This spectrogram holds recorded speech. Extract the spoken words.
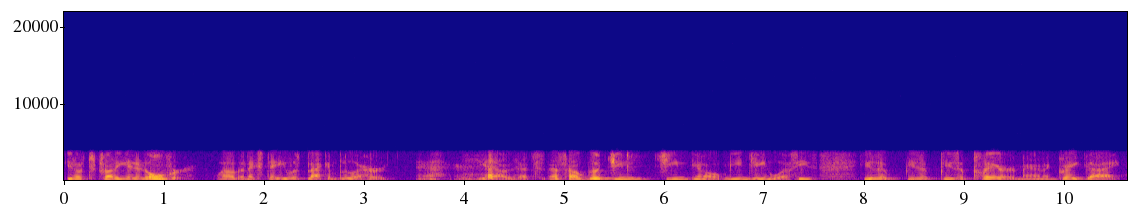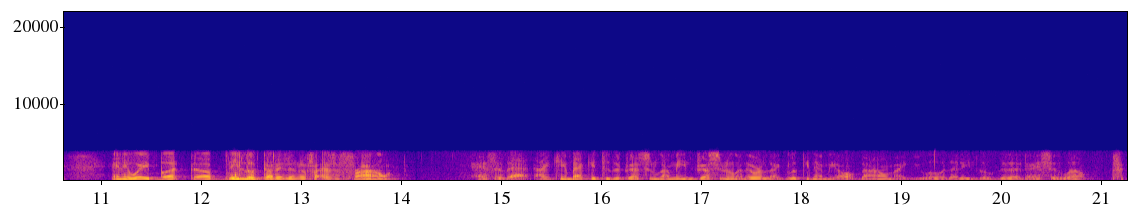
you know, to try to get it over. Well, the next day he was black and blue. I heard. Yeah, that's that's how good Gene Gene, you know, Mean Gene was. He's he's a he's a he's a player, man, a great guy anyway, but uh, they looked at it in a, as a frown as of that. I came back into the dressing room. I mean, dressing room, and they were like looking at me all down, like, "Whoa, that didn't go good." I said, "Well,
